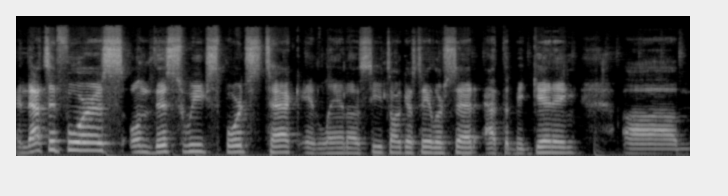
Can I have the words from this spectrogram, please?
and that's it for us on this week's Sports Tech Atlanta Seed Talk, as Taylor said at the beginning. Um,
